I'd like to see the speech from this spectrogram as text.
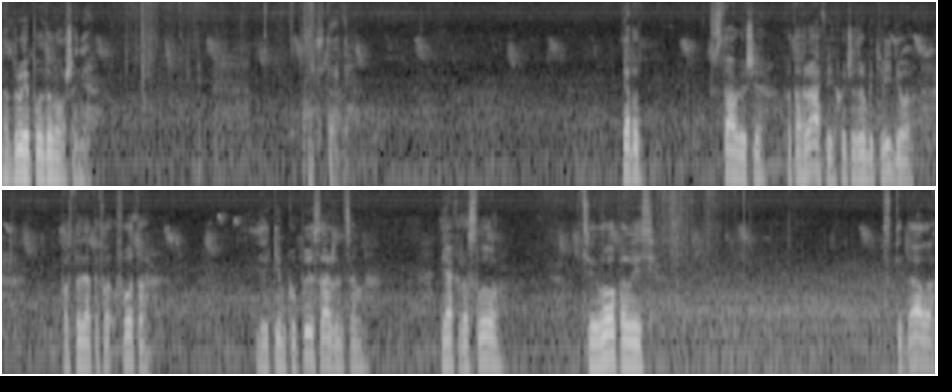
на друге плодоношення. Ось так. Я тут ставлю ще фотографії, хочу зробити відео, поставляти фото, яким купив саджанцем, як росло, цвіло колись, скидало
